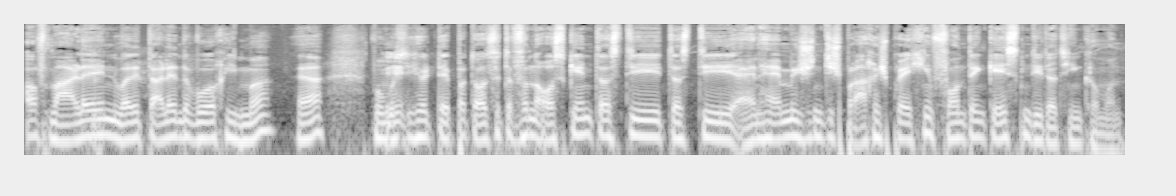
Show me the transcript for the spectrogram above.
auf Male in Norditalien oder wo auch immer, ja, wo man okay. sich halt deppert aus, davon ausgehen, dass die, dass die Einheimischen die Sprache sprechen von den Gästen, die dorthin kommen.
